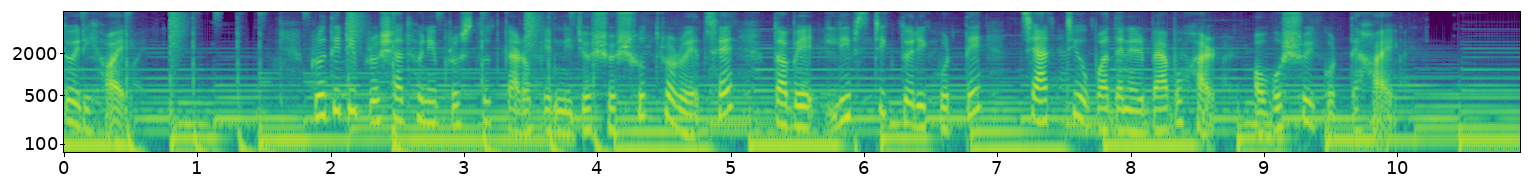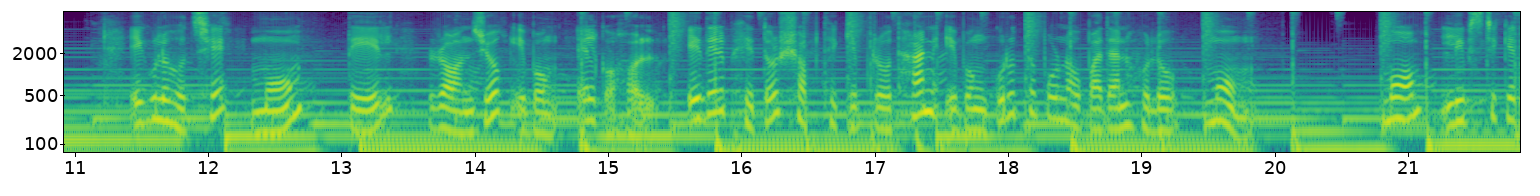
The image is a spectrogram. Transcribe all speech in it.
তৈরি হয়। প্রতিটি প্রসাধনী প্রস্তুতকারকের নিজস্ব সূত্র রয়েছে, তবে লিপস্টিক তৈরি করতে চারটি উপাদানের ব্যবহার অবশ্যই করতে হয়। এগুলো হচ্ছে মোম, তেল, রঞ্জক এবং অ্যালকোহল। এদের ভেতর সবথেকে প্রধান এবং গুরুত্বপূর্ণ উপাদান হল মোম। মোম লিপস্টিকের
